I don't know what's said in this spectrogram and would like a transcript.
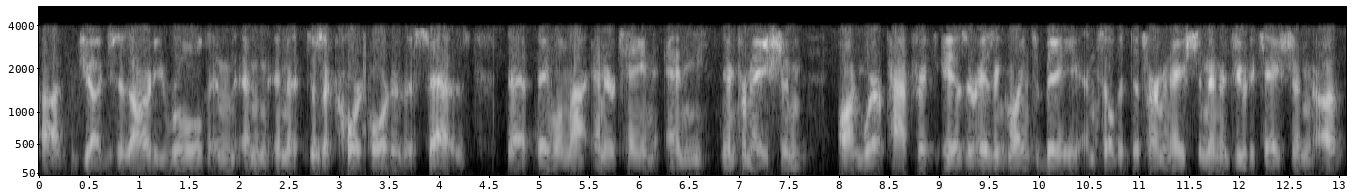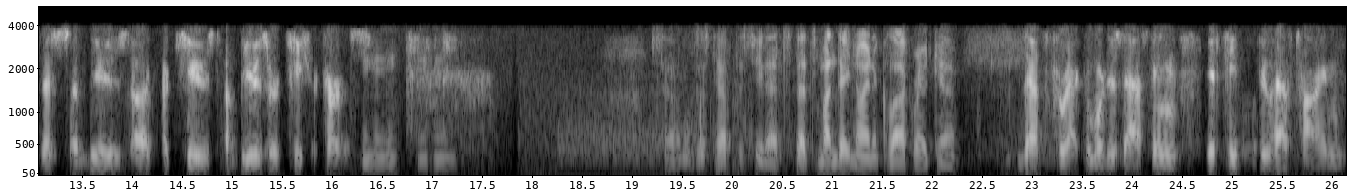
Uh, the judge has already ruled, and, and, and there's a court order that says that they will not entertain any information on where Patrick is or isn't going to be until the determination and adjudication of this abused, uh, accused abuser, Kisha Curtis. Mhm. Mhm. So we'll just have to see. That's that's Monday nine o'clock, right, Cap? That's correct. And we're just asking if people do have time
